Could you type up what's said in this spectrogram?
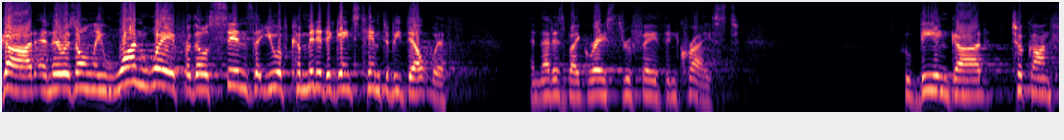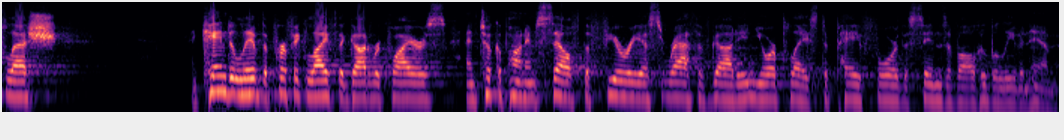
God, and there is only one way for those sins that you have committed against Him to be dealt with, and that is by grace through faith in Christ, who, being God, took on flesh and came to live the perfect life that God requires and took upon Himself the furious wrath of God in your place to pay for the sins of all who believe in Him.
